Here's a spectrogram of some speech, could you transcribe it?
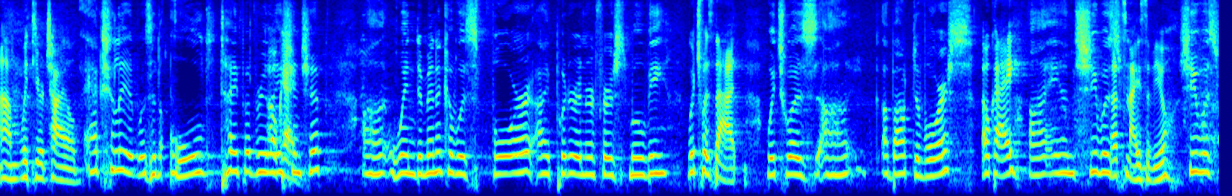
um, with your child. Actually, it was an old type of relationship. Uh, when Domenica was four, I put her in her first movie, Which was that? which was uh, about divorce. Okay, Uh, and she was that's nice of you. She was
